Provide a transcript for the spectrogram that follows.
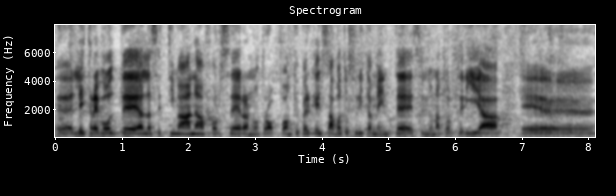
eh, le tre volte alla settimana forse erano troppo, anche perché il sabato solitamente, essendo una torteria, eh,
